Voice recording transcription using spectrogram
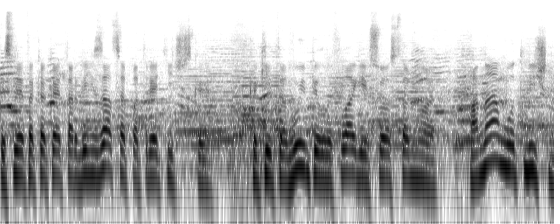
если это какая-то организация патриотическая, какие-то вымпелы, флаги и все остальное. А нам вот лично,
